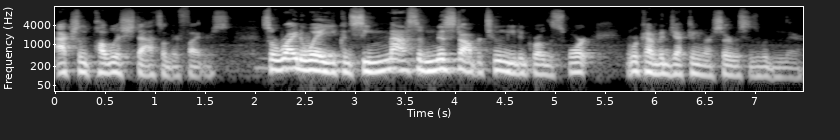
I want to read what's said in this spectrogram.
actually published stats on their fighters. So right away, you can see massive missed opportunity to grow the sport, and we're kind of injecting our services within there.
